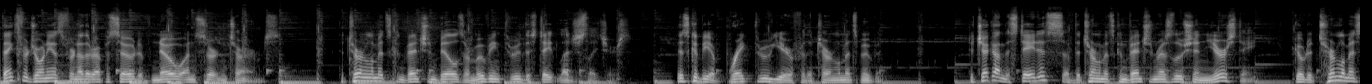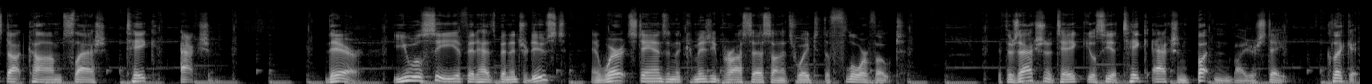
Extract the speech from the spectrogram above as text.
Thanks for joining us for another episode of No Uncertain Terms. The term limits convention bills are moving through the state legislatures. This could be a breakthrough year for the term limits movement. To check on the status of the term limits convention resolution in your state, go to termlimits.com slash take action. There, you will see if it has been introduced and where it stands in the committee process on its way to the floor vote. If there's action to take, you'll see a Take Action button by your state. Click it.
